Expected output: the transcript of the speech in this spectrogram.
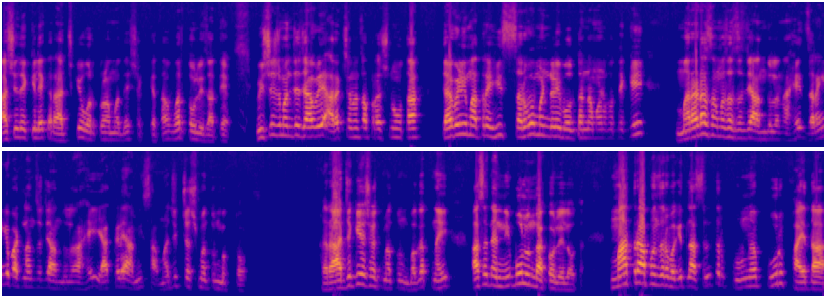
अशी देखील एक राजकीय वर्तुळामध्ये शक्यता वर्तवली जाते. विशेष म्हणजे ज्यावेळी आरक्षणाचा प्रश्न होता त्यावेळी मात्र ही सर्व मंडळी बोलताना म्हणत होते की मराठा समाजाचं जे आंदोलन आहे जरांगे पाटलांचं जे आंदोलन आहे याकडे आम्ही सामाजिक चष्म्यातून बघतो. राजकीय चष्म्यातून बघत नाही असं त्यांनी बोलून दाखवलेलं होतं. मात्र आपण जर बघितलं असेल तर पूर्णपूर फायदा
